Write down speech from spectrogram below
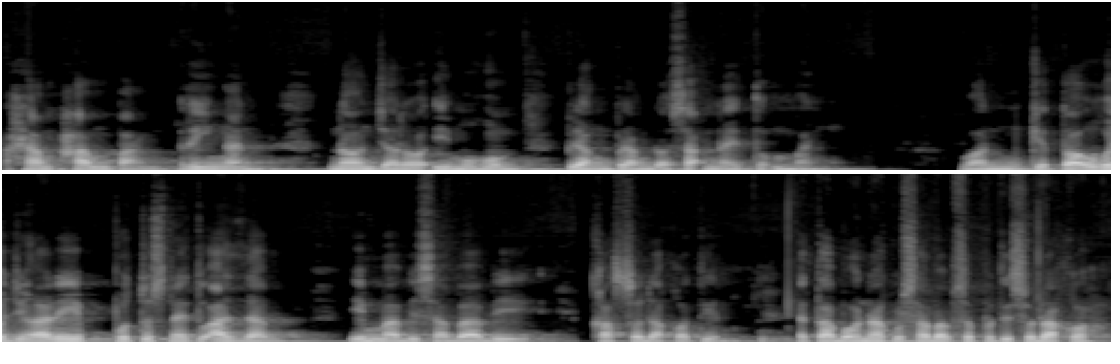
ham hampang ringan non jaro imuhum pirang-pirang dosa na itu eman. Wan kitauhu jeung ari putus na itu azab imma bisababi kasodakotin eta bohna ku sabab seperti sodakoh.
